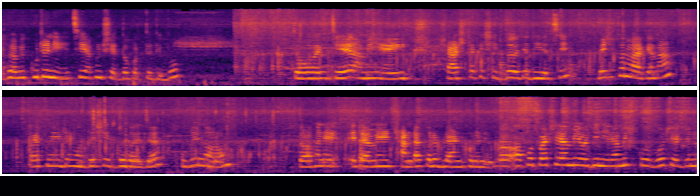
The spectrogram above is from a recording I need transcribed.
এভাবে কুটে নিয়েছি, এখন সেদ্ধ করতে দিব। তো এই যে আমি এই শ্বাসটাকে সিদ্ধ হইতে দিয়েছি। বেশিক্ষণ লাগে না, কয়েক মিনিটের মধ্যে সিদ্ধ হয়ে যায়, খুবই নরম। তো ওখানে এটা আমি ঠান্ডা করে ব্ল্যান্ড করে নিব। অপর পাশে আমি ওই যে নিরামিষ করব সেই জন্য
